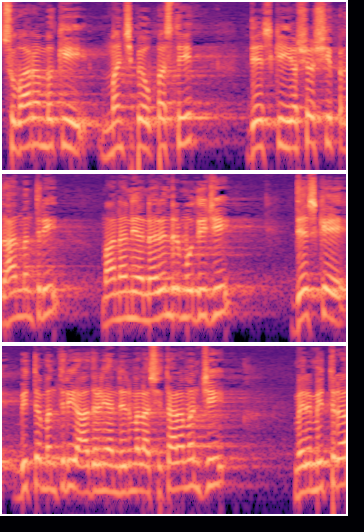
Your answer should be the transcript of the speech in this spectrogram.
शुभारंभ की मंच पे उपस्थित देश की यशस्वी प्रधानमंत्री माननीय नरेंद्र मोदी जी, देश के वित्त मंत्री आदरणीय निर्मला सीतारामन जी, मेरे मित्र,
